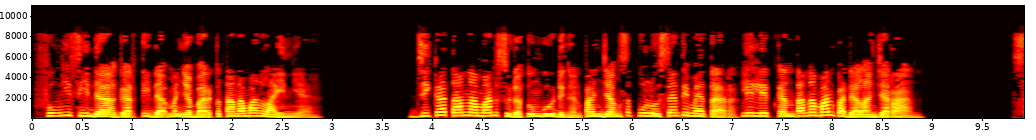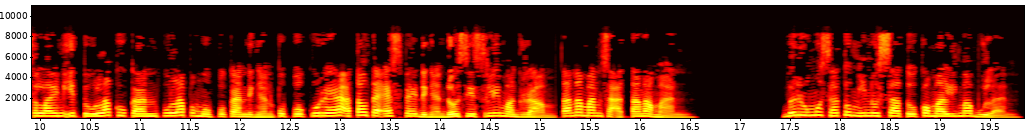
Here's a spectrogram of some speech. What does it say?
fungisida agar tidak menyebar ke tanaman lainnya. Jika tanaman sudah tumbuh dengan panjang 10 cm, lilitkan tanaman pada lanjaran. Selain itu lakukan pula pemupukan dengan pupuk urea atau TSP dengan dosis 5 gram tanaman saat tanaman berumur 1-1,5 bulan.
